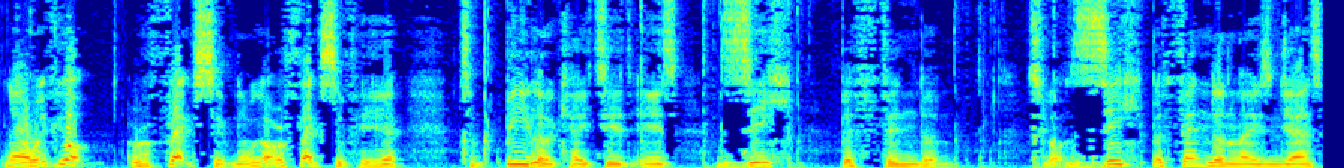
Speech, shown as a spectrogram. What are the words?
now we've got reflexive, now we've got reflexive here, to be located is sich befinden. So you've got sich befinden, ladies and gents,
